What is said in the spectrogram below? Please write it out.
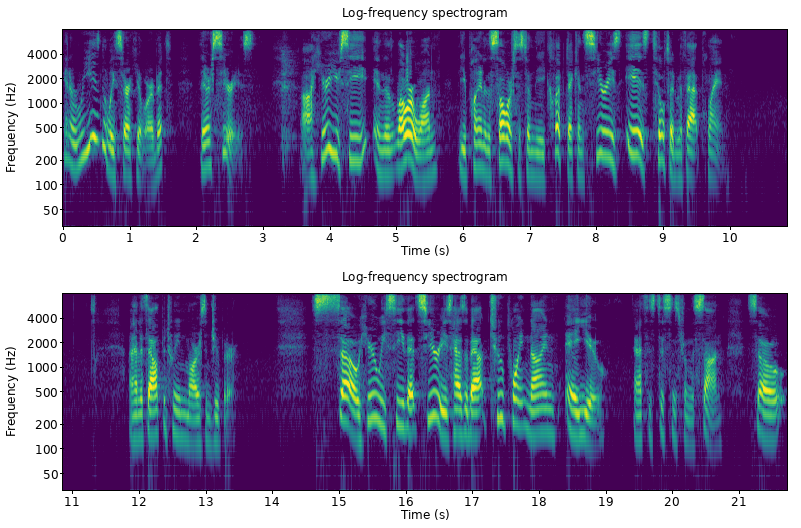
in a reasonably circular orbit, there's Ceres. Uh, here you see in the lower one, the plane of the solar system, the ecliptic, and Ceres is tilted with that plane. And it's out between Mars and Jupiter. So here we see that Ceres has about 2.9 AU. That's its distance from the sun. So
